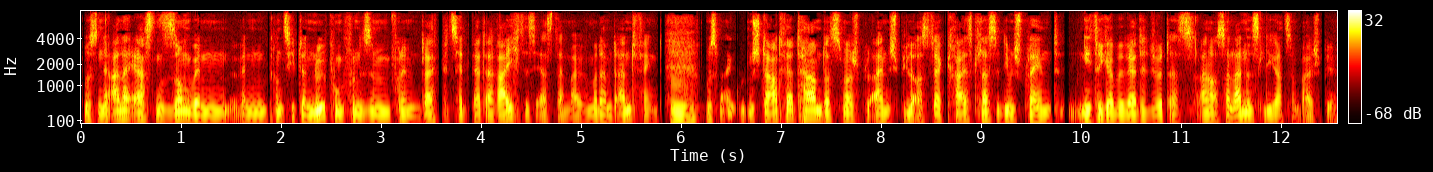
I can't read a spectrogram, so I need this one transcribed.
Bloß in der allerersten Saison, wenn, wenn im Prinzip der Nullpunkt von diesem, von dem Live-PZ-Wert erreicht ist erst einmal, wenn man damit anfängt, mhm. muss man einen guten Startwert haben, dass zum Beispiel ein Spieler aus der Kreisklasse dementsprechend niedriger bewertet wird als einer aus der Landesliga zum Beispiel.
